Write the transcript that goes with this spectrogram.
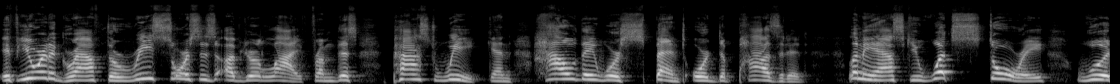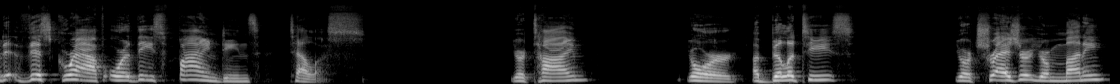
if you were to graph the resources of your life from this past week and how they were spent or deposited, let me ask you, what story would this graph or these findings tell us? Your time, your abilities, your treasure, your money,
